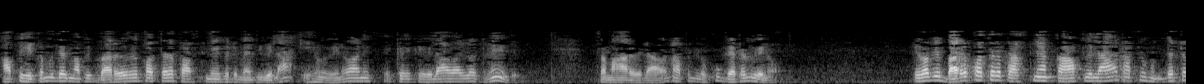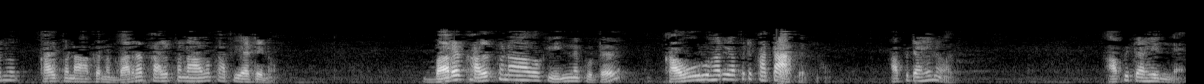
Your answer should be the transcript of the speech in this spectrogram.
අපි හිතමු දැන් අපි බරපතල ප්‍රශ්නයකට මැදි වෙලා එහෙම වෙනවනේ එක එක වෙලාවල් වලට නේද? සමහර වෙලාවට අපිට ලොකු ගැටලු වෙනවා. ඒ වගේ බරපතල ප්‍රශ්නයක් ආපු වෙලාවට අපි හොඳටම කල්පනා කරන බර කල්පනාවක අපි යටෙනවා. බර කල්පනාවක ඉන්නකොට කවුරු හරි අපිට කතා කරනවා. අපිට ඇහෙනවද? අපිට ඇහෙන්නේ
